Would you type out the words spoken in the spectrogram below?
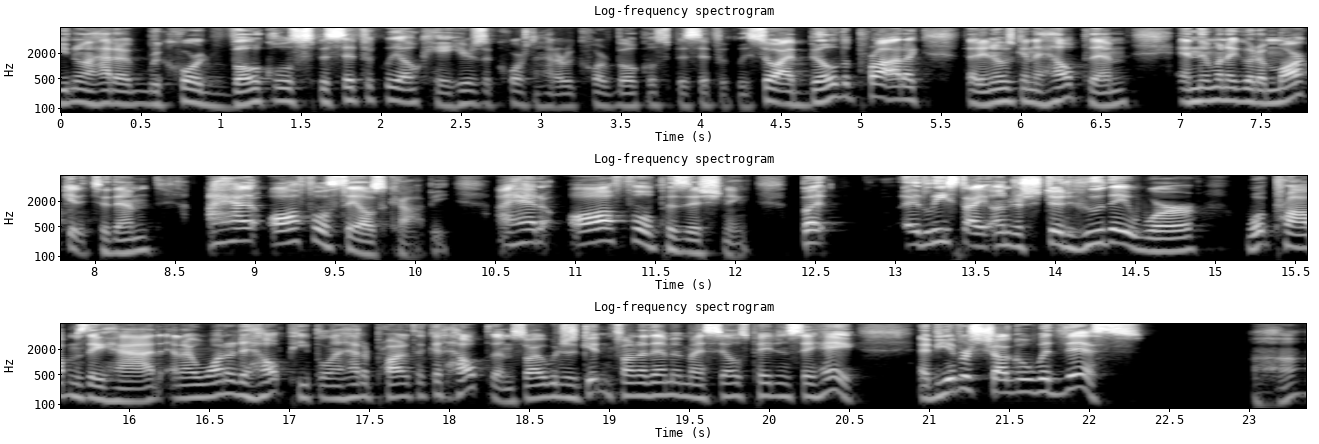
You know how to record vocals specifically? Okay, here's a course on how to record vocals specifically. So I build a product that I know is going to help them. And then when I go to market it to them, I had awful sales copy. I had awful positioning, but at least I understood who they were, what problems they had, and I wanted to help people. And I had a product that could help them. So I would just get in front of them in my sales page and say, Hey, have you ever struggled with this? Uh huh.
